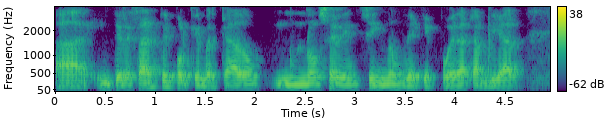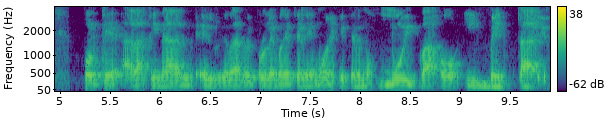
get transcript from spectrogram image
ah, interesante porque el mercado no se ven signos de que pueda cambiar porque a la final el grave problema que tenemos es que tenemos muy bajo inventario.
